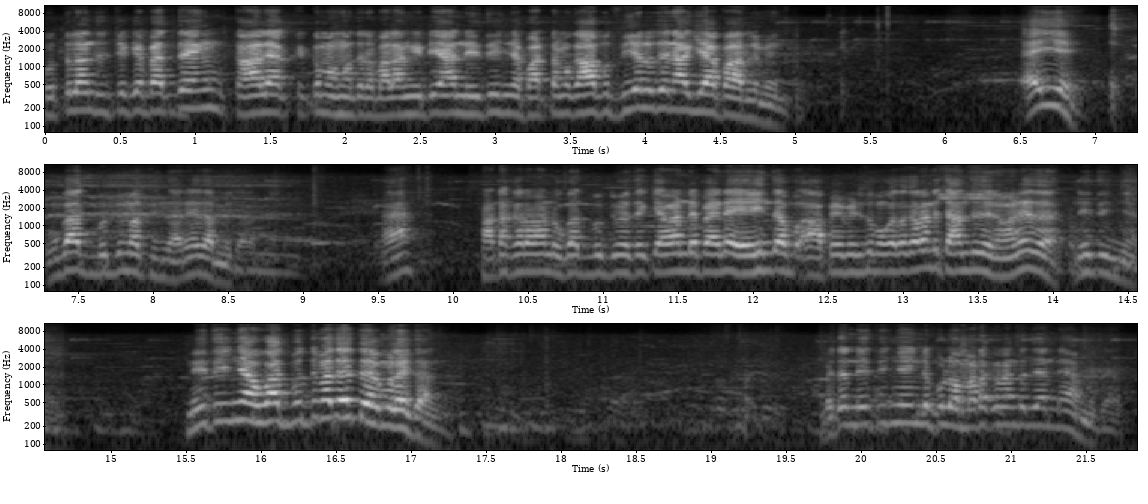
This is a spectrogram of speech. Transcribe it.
පුත්තුලන් දිස්ත්‍රික්කේ පැත්තෙන් කාලයක් එක්ක මම හොඳට බලන් හිටියා නීතිඥ පට්ටම ගහපු සියලු දෙනා ගියා පාර්ලිමේන්තුවට. ඇයි ඒ? උගත් බුද්ධිමත් ඉඳලා නේද අපි තාම? ඈ? රට කරවන්න උගත් බුද්ධිමත් එක්ක යවන්න එපා නේ. ඒ හින්දා අපේ මිනිස්සු මොකද කරන්නේ? ඡන්ද දෙනවා නේද? නීතිඥයන්. නීතිඥ උගත් බුද්ධිමත් එක්ද උඹලා හිතන්නේ? මෙතන නීතිඥ ඉන්න පුළුවන් මට කරන්න දෙයක් නෑ අම්මේ තාත්තා.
